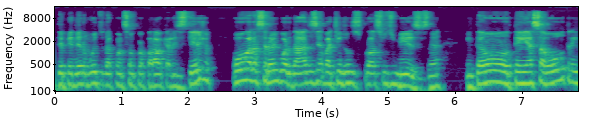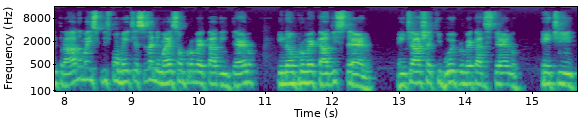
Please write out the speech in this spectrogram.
dependendo muito da condição corporal que elas estejam, ou elas serão engordadas e abatidas nos próximos meses. Né? Então, tem essa outra entrada, mas principalmente esses animais são para o mercado interno e não para o mercado externo. A gente acha que boi para o mercado externo, a gente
